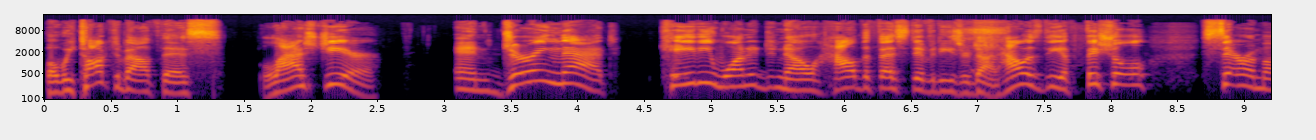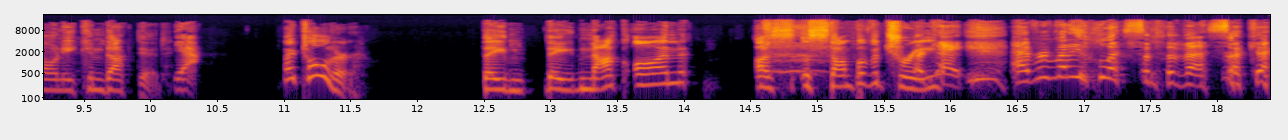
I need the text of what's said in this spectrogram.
but we talked about this last year. And during that, Katie wanted to know how the festivities are done. How is the official ceremony conducted? Yeah. I told her. They they knock on a stump of a tree. Okay, everybody listen to this. Okay.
